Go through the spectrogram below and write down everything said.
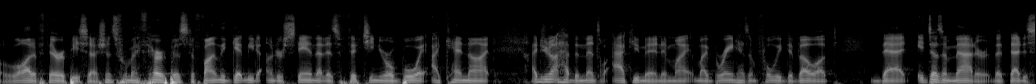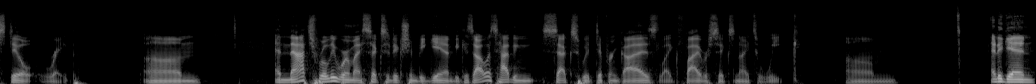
a lot of therapy sessions for my therapist to finally get me to understand that as a 15 year old boy, I cannot, I do not have the mental acumen and my, my brain hasn't fully developed that it doesn't matter, that that is still rape. Um, and that's really where my sex addiction began because I was having sex with different guys like five or six nights a week. Um, and again,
